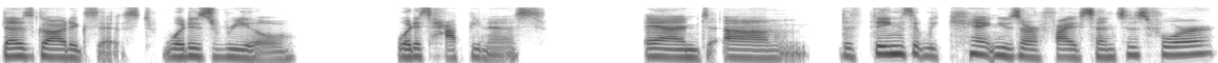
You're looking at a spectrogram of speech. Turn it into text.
Does God exist? What is real? What is happiness? And um, the things that we can't use our five senses for,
